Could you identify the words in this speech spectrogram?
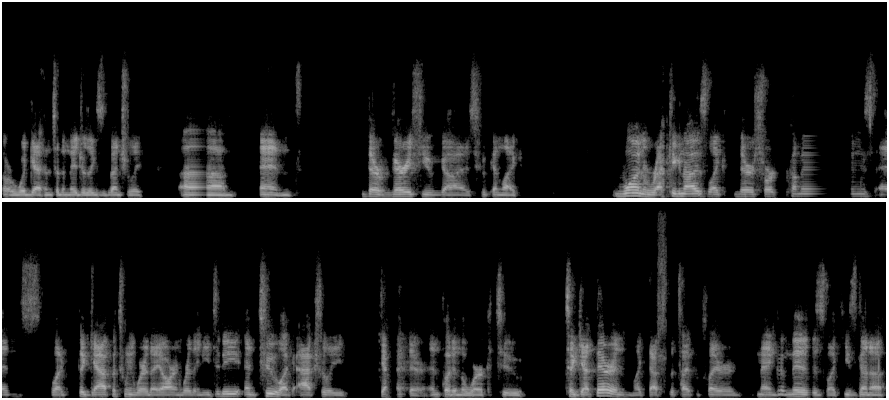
or would get him to the major leagues eventually. Um, and there are very few guys who can like one recognize like their shortcomings and like the gap between where they are and where they need to be and two like actually get there and put in the work to to get there. And like that's the type of player Mangum is. Like he's gonna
